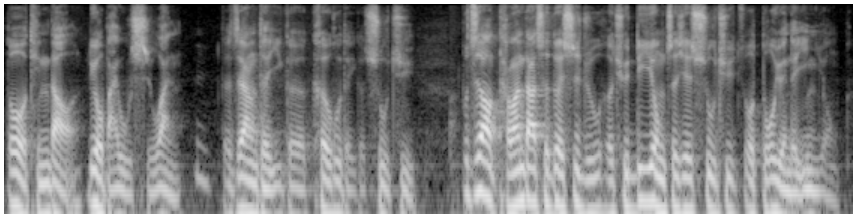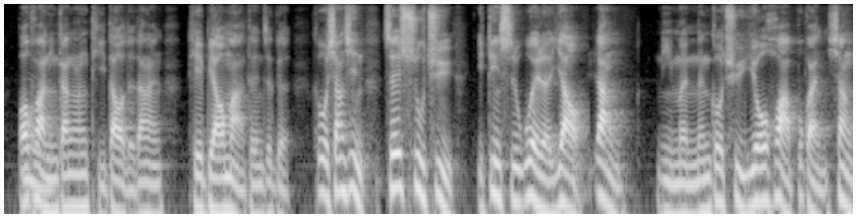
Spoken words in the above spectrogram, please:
都有听到六百五十万的这样的一个客户的一个数据，不知道台湾大车队是如何去利用这些数据做多元的应用。包括您刚刚提到的，当然贴标嘛，跟这个。可我相信这些数据一定是为了要让你们能够去优化，不管像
